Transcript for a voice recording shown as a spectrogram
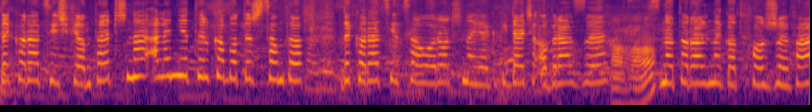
dekoracje świąteczne, ale nie tylko, bo też są to dekoracje całoroczne, jak widać obrazy z naturalnego tworzywa.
